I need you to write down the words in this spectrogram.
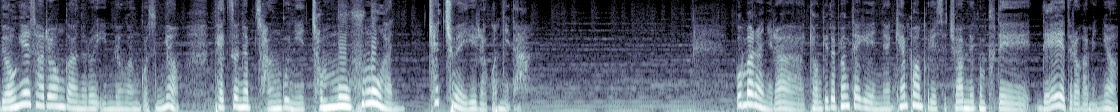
명예사령관으로 임명한 것은요, 백선엽 장군이 전무후무한 최초의 일이라고 합니다. 뿐만 아니라 경기도 평택에 있는 캠프엄프리스 주한미군 부대 내에 들어가면요.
